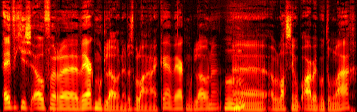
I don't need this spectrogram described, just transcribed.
eventjes over eh, werk moet lonen. Dat is belangrijk, hè? Werk moet lonen. Mhm. Eh, belasting op arbeid moet omlaag.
